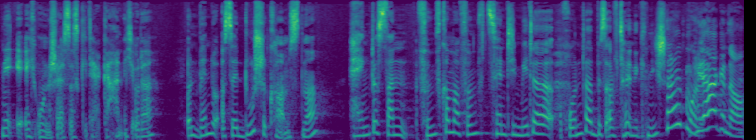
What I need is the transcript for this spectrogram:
Nee, echt ohne Scheiß, das geht ja gar nicht, oder? Und wenn du aus der Dusche kommst, ne? Hängt es dann 5,5 Zentimeter runter bis auf deine Kniescheiben? Oder? Ja, genau.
